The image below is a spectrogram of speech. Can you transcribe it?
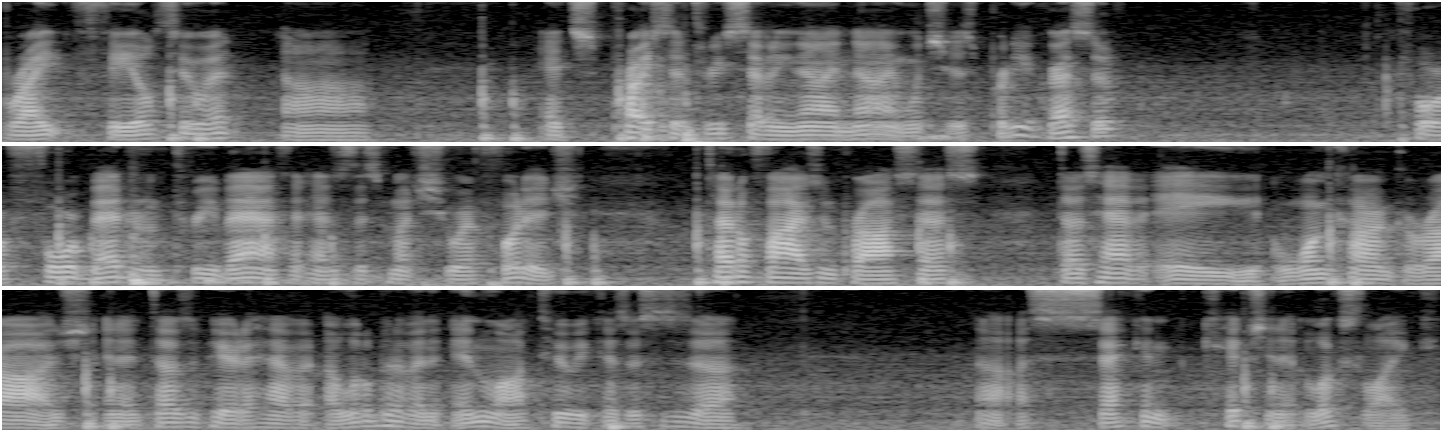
bright feel to it uh, it's priced at 379.9 which is pretty aggressive for a four bedroom, three bath, it has this much square footage. Title V is in process. Does have a one car garage, and it does appear to have a, little bit of an in law too, because this is a a second kitchen. It looks like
